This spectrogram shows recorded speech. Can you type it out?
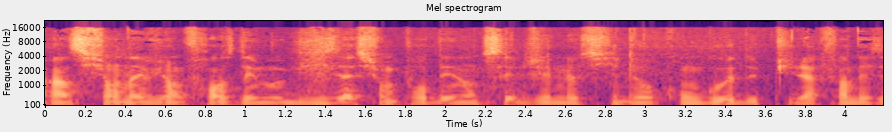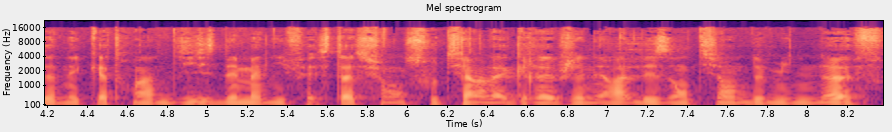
Ainsi, on a vu en France des mobilisations pour dénoncer le génocide au Congo depuis la fin des années 90, des manifestations en soutien à la grève générale des Antilles en 2009,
